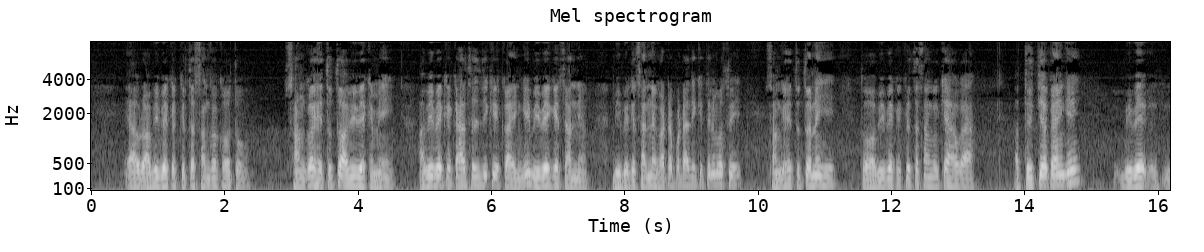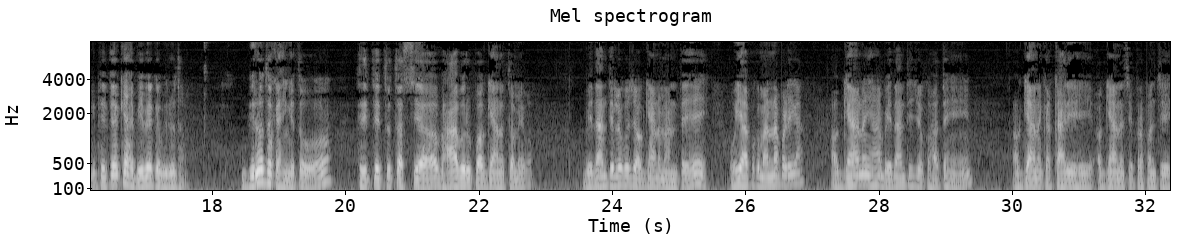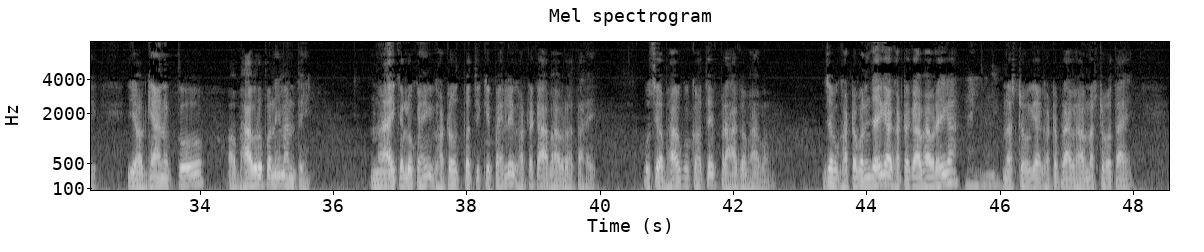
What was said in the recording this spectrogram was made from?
और अविवेक कृत संग कहो तो। संग हेतु तो अविवेक में। अविवेक का अर्थ यदि कहेंगे विवेक से अन्य विवेक से अन्य घट आदि कितने वस्तु है? संग हेतु तो नहीं है। तो अविवेक कृत संग क्या होगा? और तृतीय कहेंगे विवेक तृतीय क्या है? विवेक विरुद्ध। विरोध कहेंगे तो तृतीय तो तस्य भाव रूप अज्ञान वेदांति लोग जो अज्ञान मानते हैं वही आपको मानना पड़ेगा। अज्ञान यहाँ वेदांति जो कहते हैं अज्ञान का कार्य है अज्ञान से प्रपंच है ये अज्ञान को अभाव रूप नहीं मानते हैं। न्यायिक लोग कहेंगे घट उत्पत्ति के पहले घट का अभाव रहता है। उस अभाव को कहते हैं प्राग अभाव। जब घट बन जाएगा घट का अभाव रहेगा? नष्ट हो गया घट प्राग अभाव नष्ट होता है।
